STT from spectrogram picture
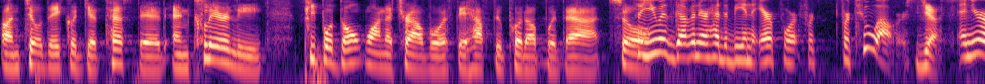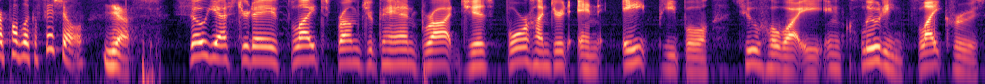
until they could get tested. And clearly, people don't want to travel if they have to put up with that. So, So you as governor had to be in the airport for, for two hours? yes, And you're a public official. yes. So, yesterday, flights from Japan brought just 408 people to Hawaii, including flight crews.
